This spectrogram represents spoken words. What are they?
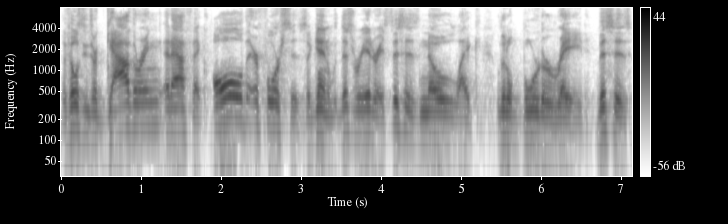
the Philistines are gathering at Aphek all their forces. Again, this reiterates this is no like little border raid. This is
